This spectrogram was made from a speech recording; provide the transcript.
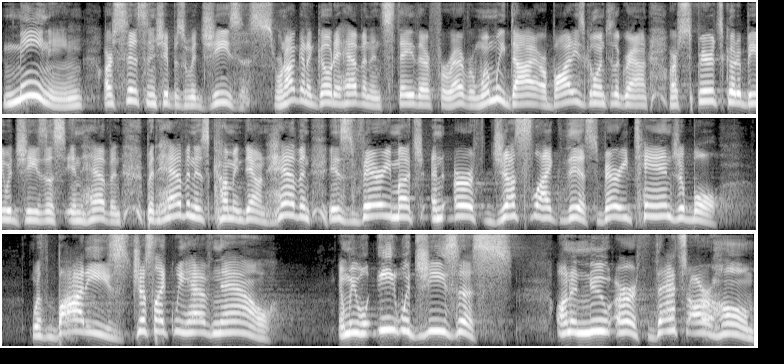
meaning our citizenship is with Jesus. We're not going to go to heaven and stay there forever. When we die, our bodies go into the ground, our spirits go to be with Jesus in heaven. But heaven is coming down. Heaven is very much an earth just like this, very tangible, with bodies just like we have now. And we will eat with Jesus on a new earth. That's our home.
